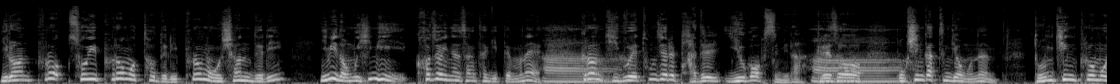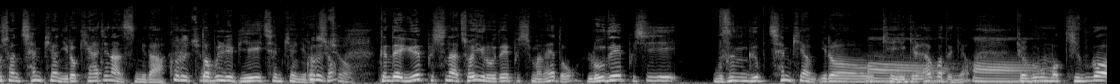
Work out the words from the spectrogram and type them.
이런 프로 소위 프로모터들이 프로모션들이 이미 너무 힘이 커져 있는 상태이기 때문에 아. 그런 기구의 통제를 받을 이유가 없습니다. 그래서 아. 복싱 같은 경우는 돈킹 프로모션 챔피언 이렇게 하진 않습니다. 그렇죠. WBA 챔피언 이렇죠. 그렇죠. 근데 UFC나 저희 Road FC만 해도 Road FC 무슨 급 챔피언 이렇게 어, 얘기를 하거든요. 어. 결국은 뭐 기구가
